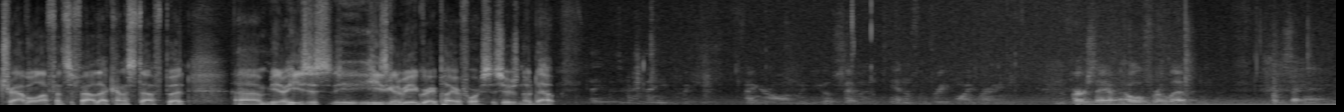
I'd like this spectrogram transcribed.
travel, offensive foul, that kind of stuff. But um, you know, he's just he, he's going to be a great player for us. There's no doubt. Dave, is there anything you can put your finger on when you go seven and 10 from three-point range in the first half and 0 for 11 in the second half?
